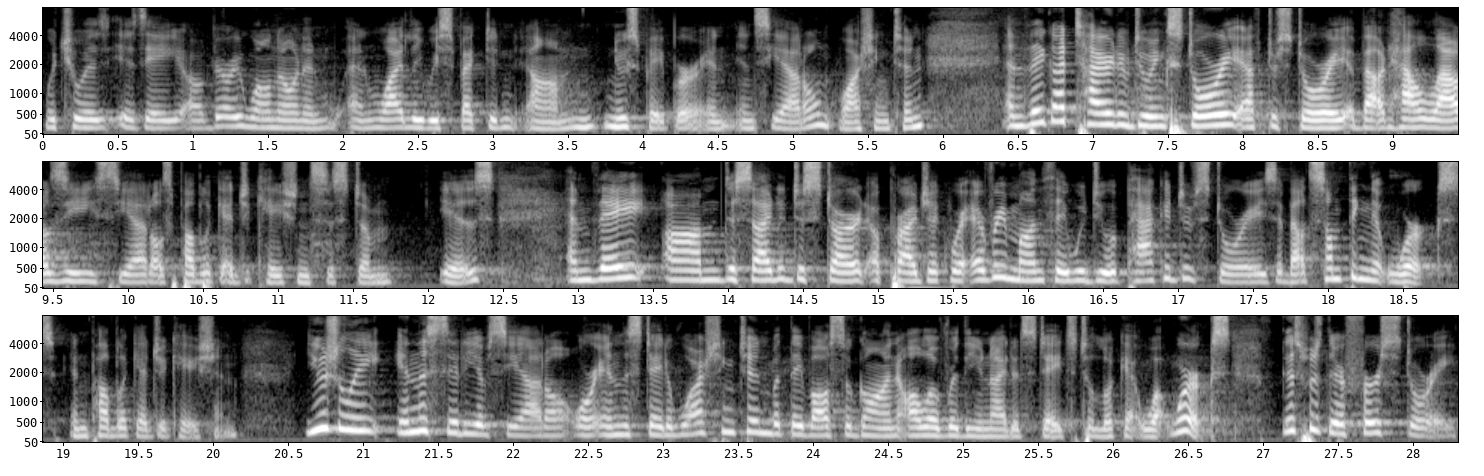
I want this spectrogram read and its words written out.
which was, is a, a very well known and, and, widely respected um, newspaper in, in Seattle, Washington. And they got tired of doing story after story about how lousy Seattle's public education system is. And they um, decided to start a project where every month they would do a package of stories about something that works in public education usually in the city of Seattle or in the state of Washington, but they've also gone all over the United States to look at what works. This was their first story.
